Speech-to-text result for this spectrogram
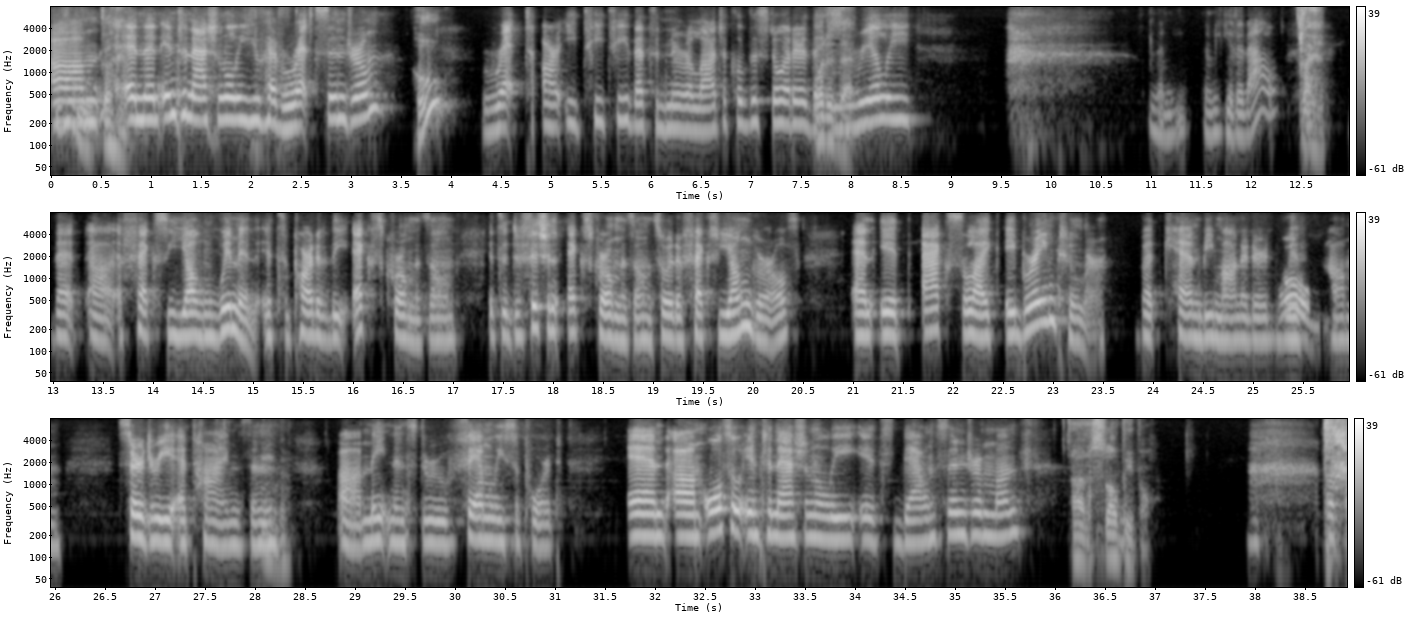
Um, and then internationally, you have Rett syndrome. Who? Rett, R E T T. That's a neurological disorder that What is that? really. Let me let me get it out. Go ahead. That uh, affects young women. It's a part of the X chromosome. It's a deficient X chromosome, so it affects young girls, and it acts like a brain tumor, but can be monitored Whoa. with um, surgery at times and Mhm. uh, maintenance through family support. And um, also internationally, it's Down Syndrome Month. Oh, the slow people.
